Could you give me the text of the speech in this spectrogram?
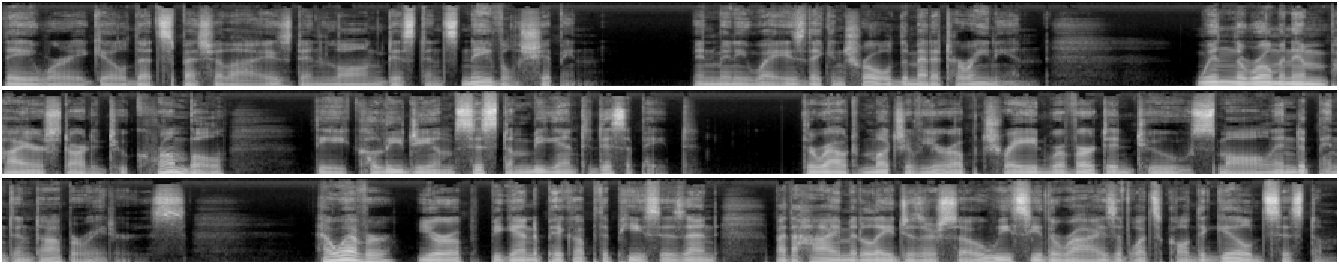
They were a guild that specialized in long distance naval shipping. In many ways, they controlled the Mediterranean. When the Roman Empire started to crumble, the collegium system began to dissipate. Throughout much of Europe, trade reverted to small independent operators. However, Europe began to pick up the pieces, and by the high Middle Ages or so, we see the rise of what's called the guild system.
